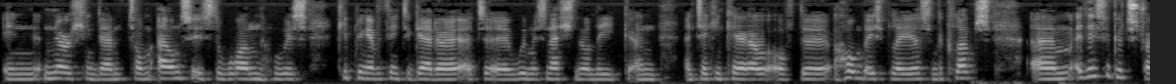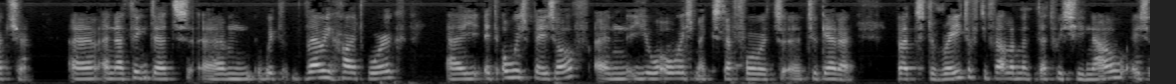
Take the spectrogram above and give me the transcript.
in nourishing them. Tom Elms is the one who is keeping everything together at uh, Women's National League and and taking care of the home based players and the clubs. Um, it is a good structure, uh, and I think that um, with very hard work. Uh, it always pays off, and you always make step forward uh, together. But the rate of development that we see now is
